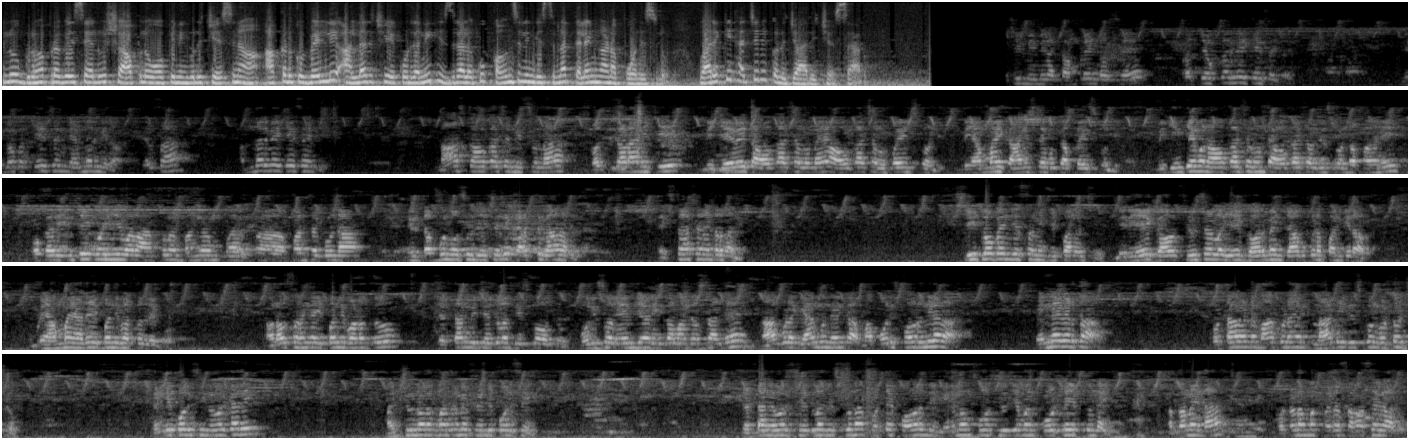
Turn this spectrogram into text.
గృహప్రవేశాలు గృహ ప్రవేశాలు షాపుల ఓపెనింగులు చేసినా అక్కడకు వెళ్ళి అల్లరి చేయకూడదని హిజ్రాలకు కౌన్సిలింగ్ ఇస్తున్న తెలంగాణ పోలీసులు వారికి హెచ్చరికలు జారీ చేశారు. లాస్ట్ అవకాశం ఇస్తున్నా బతకడానికి మీకు ఏవైతే అవకాశాలు ఉన్నాయో అవకాశాలు ఉపయోగించుకోండి. మీ అమ్మాయి కానిస్టేబుల్ అప్లై చేసుకోండి మీకు ఇంకేమైనా అవకాశాలు ఉంటే అవకాశాలు తీసుకోండి తప్ప కానీ ఒకరి ఇంటికి పోయి వాళ్ళ హక్కులను భంగం పరచకుండా మీరు డబ్బులు వసూలు చేసేది కరెక్ట్ కాదు. ఎక్స్ట్రాషన్ అంటారు దాన్ని. షీట్ ఓపెన్ చేస్తాను మీకు ఇప్పటి నుంచి. మీరు ఏ ఫ్యూచర్లో ఏ గవర్నమెంట్ జాబ్ కూడా పనికిరావు ఇప్పుడు అమ్మాయి అదే ఇబ్బంది పడుతుంది రేపు. అనవసరంగా ఇబ్బంది పడద్దు. చట్టాన్ని మీ చేతిలో తీసుకోవద్దు. పోలీసు వాళ్ళు ఏం చేయరు? ఇంతమంది వస్తా అంటే నాకు కూడా గ్యాంగ్ ఉంది ఇంకా మా పోలీస్ పవర్ ఉంది కదా. పెన్నే పెడతా. కొట్టాలంటే మాకు కూడా లాఠీ తీసుకొని కొట్టొచ్చు. ఫ్రెండ్లీ పోలీసింగ్ ఎవరికది మంచి ఉన్న మాత్రమే ఫ్రెండ్లీ పోలీసింగ్. చట్టాన్ని ఎవరు చేతిలో తీసుకున్నా కొట్టే పవర్ ఉంది. మినిమం ఫోర్స్ యూజ్ చేయమని కోర్టులో చెప్తున్నాయి. అర్థమైందా? కొట్టడం మాకు పెద్ద సమస్య కాదు.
